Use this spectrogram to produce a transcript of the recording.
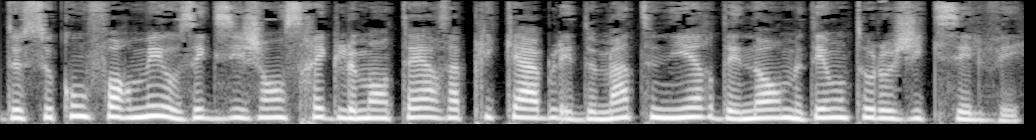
de se conformer aux exigences réglementaires applicables et de maintenir des normes déontologiques élevées.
